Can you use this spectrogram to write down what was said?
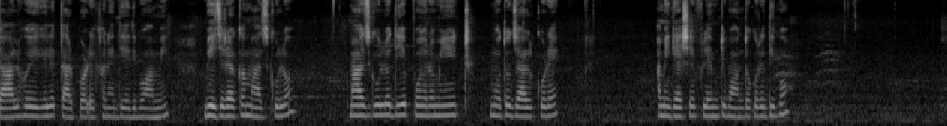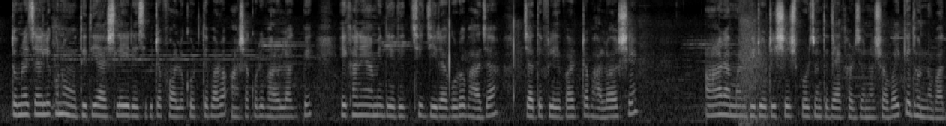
জাল হয়ে গেলে তারপর এখানে দিয়ে দিব আমি ভেজে রাখা মাছগুলো। মাছগুলো দিয়ে পনেরো মিনিট মতো জাল করে আমি গ্যাসের ফ্লেমটি বন্ধ করে দিব। তোমরা চাইলে কোনো অতিথি আসলে এই রেসিপিটা ফলো করতে পারো, আশা করি ভালো লাগবে। এখানে আমি দিয়ে দিচ্ছি জিরা গুঁড়ো ভাজা, যাতে ফ্লেভারটা ভালো আসে। আর আমার ভিডিওটি শেষ পর্যন্ত দেখার জন্য সবাইকে ধন্যবাদ।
